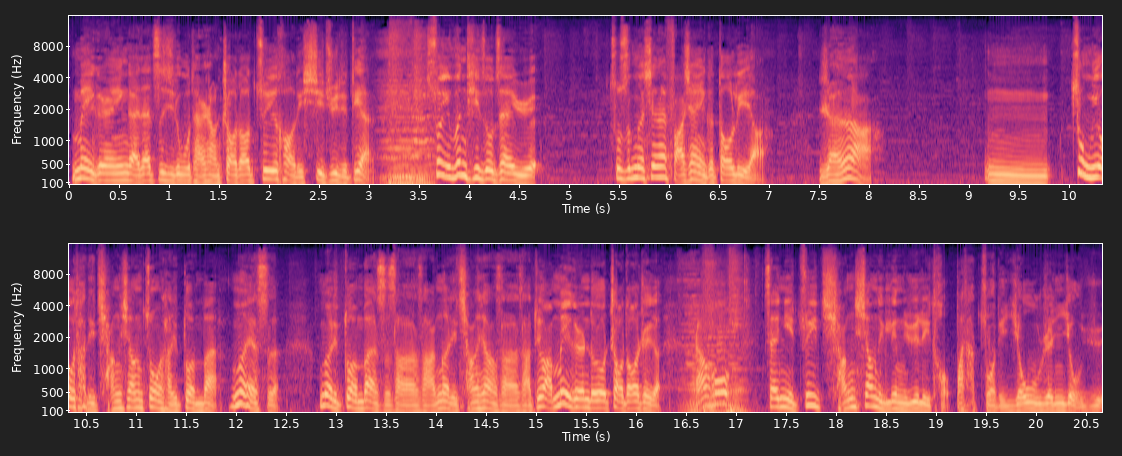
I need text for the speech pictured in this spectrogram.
每个人应该在自己的舞台上找到最好的喜剧的点。所以问题就在于，就是我现在发现一个道理啊，人啊，嗯，总有他的强项，总有他的短板。我也是。我的短板是啥啥啥，我的强项啥啥啥，对吧？每个人都有找到这个，然后在你最强项的领域里头，把它做的游刃有余；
